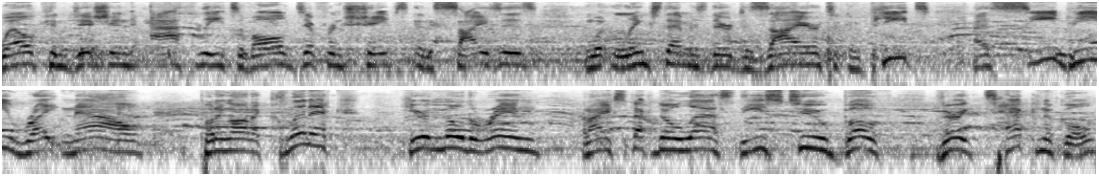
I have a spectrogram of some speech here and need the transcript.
well conditioned athletes of all different shapes and sizes. And what links them is their desire to compete. As CB right now putting on a clinic here in the middle of the ring. And I expect no less. These two both very technical.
